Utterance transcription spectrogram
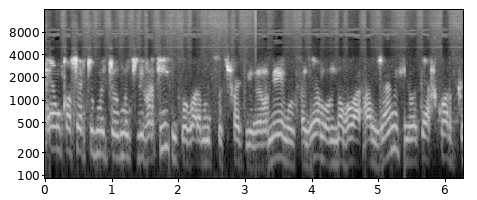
É um concerto muito, muito divertido, estou agora muito satisfeito de Lamego fazê-lo, não vou há vários anos. Eu até recordo que,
